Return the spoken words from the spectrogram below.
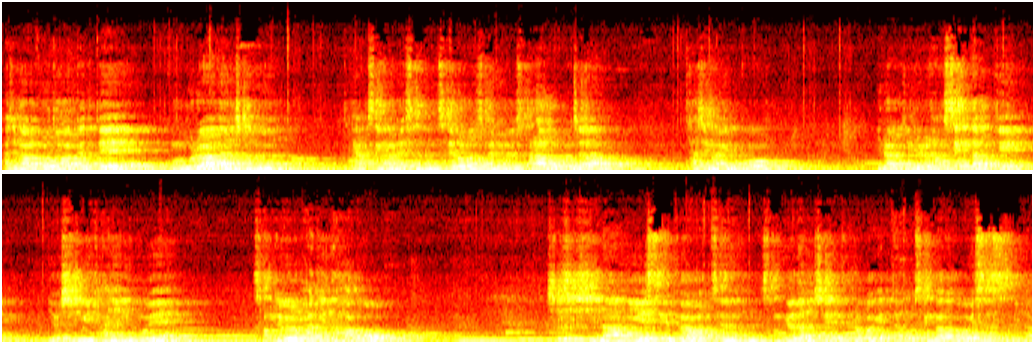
하지만 고등학교 때 공부를 안 한 저는 대학 생활에서는 새로운 삶을 살아보고자 다짐하였고 1학기를 학생답게 열심히 다닌 후에 성적을 확인하고 CCC나 ESF와 같은 선교단체에 들어가겠다고 생각하고 있었습니다.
